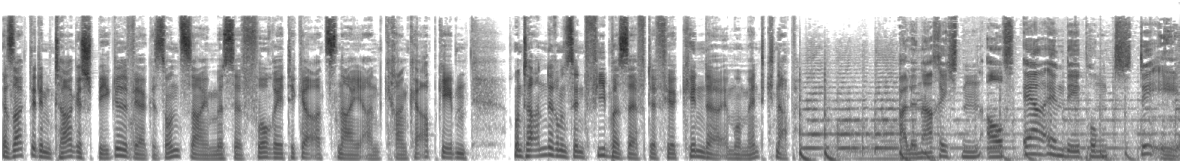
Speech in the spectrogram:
Er sagte dem Tagesspiegel, wer gesund sei, müsse vorrätige Arznei an Kranke abgeben. Unter anderem sind Fiebersäfte für Kinder im Moment knapp. Alle Nachrichten auf rnd.de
